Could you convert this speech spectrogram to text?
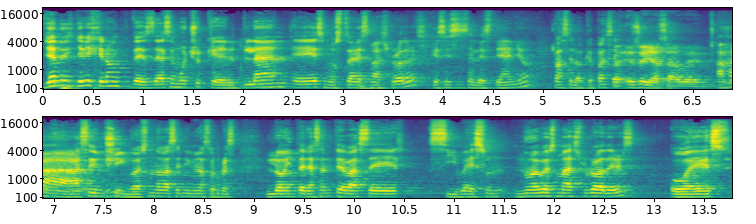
Ya, ya dijeron desde hace mucho que el plan es mostrar Smash Brothers, que sí es el de este año, pase lo que pase. eso ya saben. Ajá, hace un chingo, eso no va a ser ninguna sorpresa. Lo interesante va a ser si es un nuevo Smash Brothers o es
